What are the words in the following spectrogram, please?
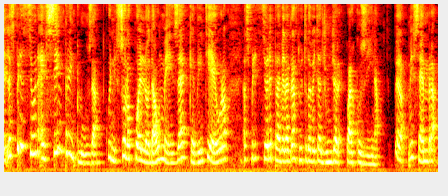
eh, la spedizione è sempre inclusa quindi solo quello da un mese che è 20 euro la spedizione per averla gratuita dovete aggiungere qualcosina. Però mi sembra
